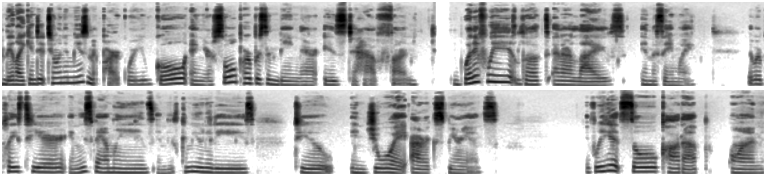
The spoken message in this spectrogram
they likened it to an amusement park where you go and your sole purpose in being there is to have fun. What if we looked at our lives in the same way? That we're placed here in these families, in these communities to enjoy our experience. If we get so caught up on,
